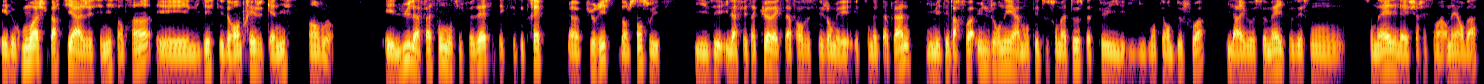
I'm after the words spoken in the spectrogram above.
Et donc moi, je suis parti à AGC Nice en train et l'idée c'était de rentrer jusqu'à Nice en volant. Et lui, la façon dont il faisait, c'était que c'était très euh, puriste dans le sens où il, a fait ça que avec la force de ses jambes et, de son deltaplane. Il mettait parfois une journée à monter tout son matos parce qu'il il montait en deux fois. Il arrivait au sommet, il posait son, son aile, il allait chercher son harnais en bas.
